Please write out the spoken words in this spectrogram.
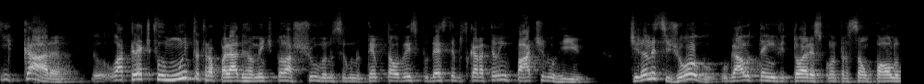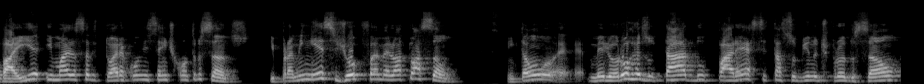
que, cara, o Atlético foi muito atrapalhado realmente pela chuva no segundo tempo, talvez pudesse ter buscado até um empate no Rio. Tirando esse jogo, o Galo tem vitórias contra São Paulo, Bahia e mais essa vitória convincente contra o Santos. E para mim esse jogo foi a melhor atuação. Então, é, é, melhorou o resultado, parece estar tá subindo de produção.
